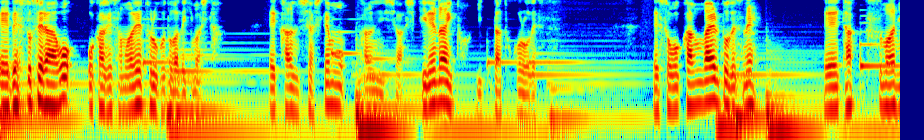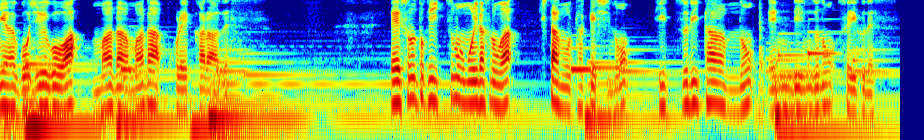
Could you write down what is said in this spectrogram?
えー、ベストセラーをおかげさまで取ることができました、え、感謝しても感謝しきれないといったところです。えそう考えるとですね、えタックスマニア55はまだまだこれからです。えその時いつも思い出すのが北野武のキッズリターンのエンディングのセリフです。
